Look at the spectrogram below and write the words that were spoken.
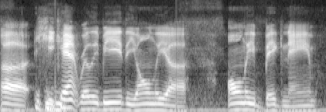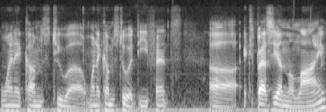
Uh, he mm-hmm. can't really be the only uh, only big name when it comes to uh, when it comes to a defense, uh, especially on the line.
